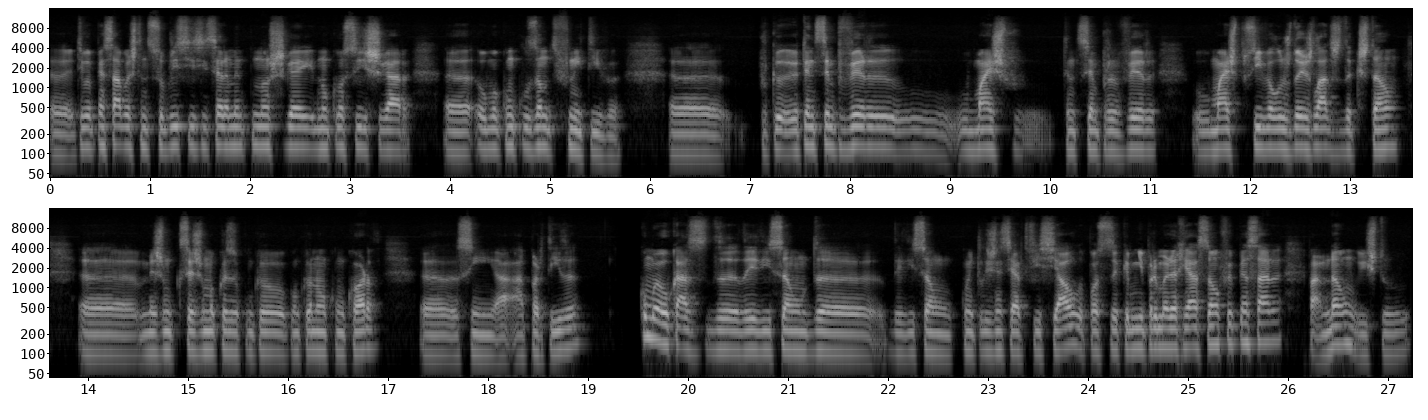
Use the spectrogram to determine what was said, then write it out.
Uh, estive a pensar bastante sobre isso e sinceramente não cheguei, não consegui chegar uh, a uma conclusão definitiva. Uh, porque eu tento sempre ver o mais tento sempre ver o mais possível os dois lados da questão uh, mesmo que seja uma coisa com que eu, com que eu não concordo uh, assim à, à, partida como é o caso da edição da edição com inteligência artificial eu posso dizer que a minha primeira reação foi pensar pá, não, isto,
